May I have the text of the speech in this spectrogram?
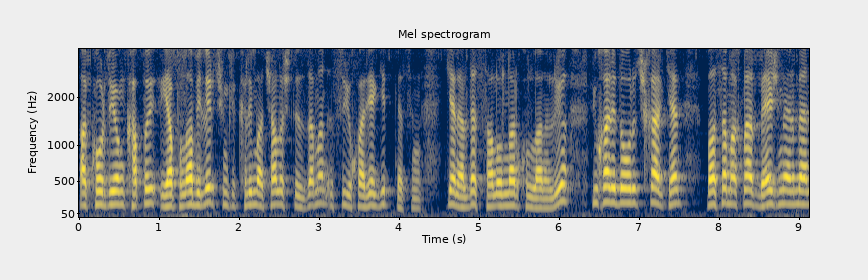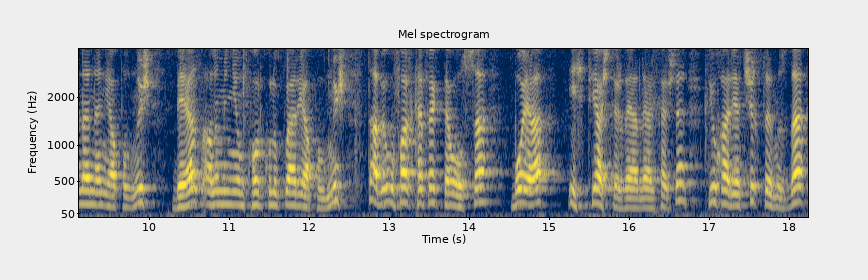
akordeon kapı yapılabilir çünkü klima çalıştığı zaman ısı yukarıya gitmesin. Genelde salonlar kullanılıyor. Yukarı doğru çıkarken basamaklar bej mermerlerle yapılmış. Beyaz alüminyum korkuluklar yapılmış. Tabi ufak tefek de olsa boya ihtiyaçtır değerli arkadaşlar. Yukarıya çıktığımızda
